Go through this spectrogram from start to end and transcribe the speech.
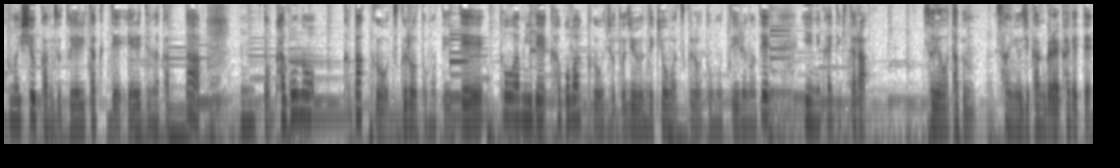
この1週間ずっとやりたくてやれてなかったうんとカゴのバッグを作ろうと思っていて遠編みでカゴバッグをちょっと自分で今日は作ろうと思っているので家に帰ってきたらそれを多分34時間ぐらいかけて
